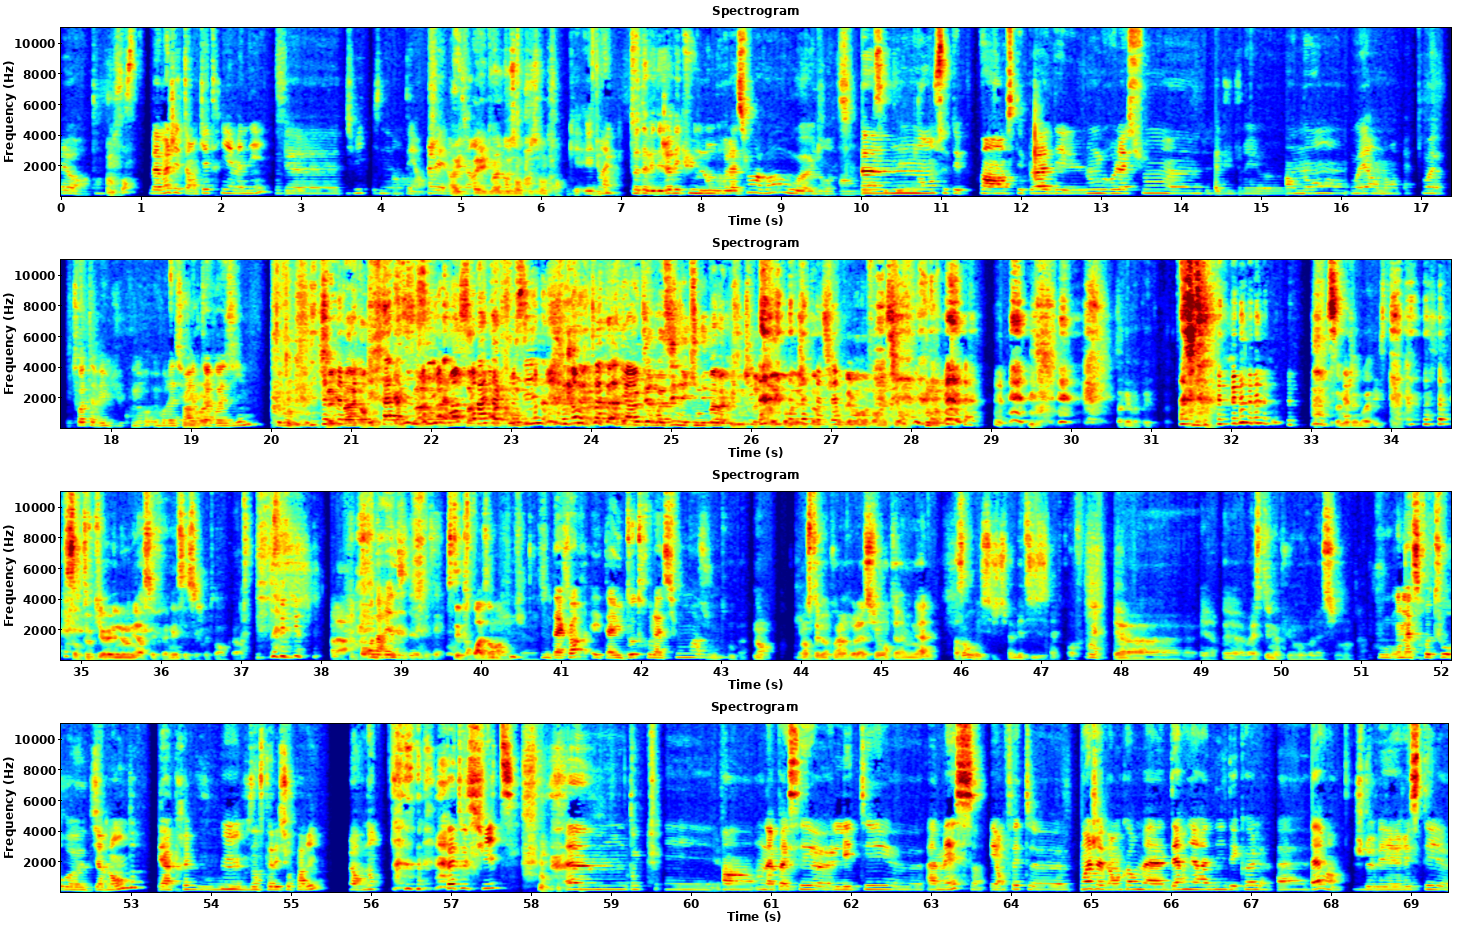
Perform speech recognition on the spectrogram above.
alors, attends. 23 Bah, moi j'étais en quatrième année, donc euh, 18, 19, 21. J'avais 21. Ah oui, t'as eu toi, moi, deux ans 23. plus 23. Ok. Et du coup, Ouais. toi, t'avais déjà vécu une longue relation avant ou euh, une enfin, Euh, non, c'était enfin, c'était pas des longues relations, euh, ça a dû durer euh, un an, ouais, un an après. Ouais. Et Toi, t'avais eu du coup une, relation Ouais. avec ta voisine? J'aime pas quand on pas ta comme ça, cousine, vraiment, ça pas ta pas trop. cousine. On peut dire voisine, mais qui n'est pas ma cousine. Je préférais qu'on ajoute un petit complément d'information. Ça, qu'elle va pas écouter. Ça me gênerait extrêmement. Surtout que nos mères se connaissent et se côtoient encore. Voilà. On n'a rien dit de C'était trois ans avec. euh, D'accord. Et t'as eu d'autres relations je avant ne me trompe pas. Non. Non, c'était ma première relation en terminale. Trois ans, oui, si je dis pas de bêtises. Prof. Ouais. Et, euh, et après, euh, ouais, c'était ma plus longue relation. Du coup, on a ce retour euh, d'Irlande. Et après, vous Mm. vous installez sur Paris? Alors non, pas tout de suite. Euh, donc, et- enfin, on a passé euh, l'été euh, à Metz et en fait, moi j'avais encore ma dernière année d'école à faire. Je devais rester,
